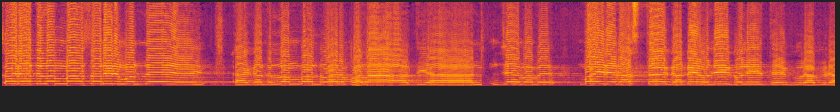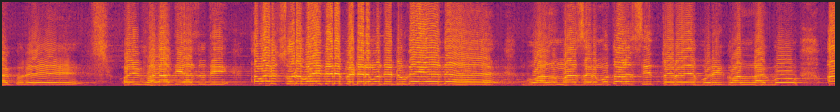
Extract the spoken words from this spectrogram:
চার হাত লম্বা শরীর মধ্যে এক হাত লম্বা লোহার ফালা দিয়ান যেভাবে বাইরে রাস্তা ঘাটে অলি গলিতে ঘোরাফেরা করে, ওই ফালা দিয়া যদি আমার ছোট ভাইদের পেটের মধ্যে ঢুকাইয়া দেয়, বোয়াল মাছের মতন চিত্ত রয়ে পরিকল লাগবো। আ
